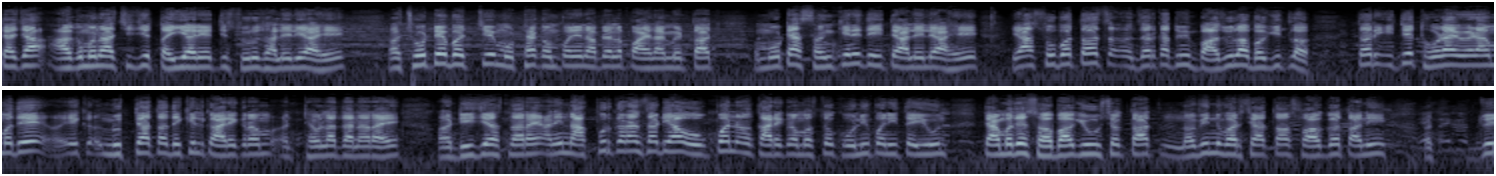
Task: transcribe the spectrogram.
त्याच्या आगमनाची जी तयारी आहे ती सुरू झालेली आहे. छोटे बच्चे मोठ्या कंपनीने आपल्याला पाहायला मिळतात. मोठ्या संख्येने ते इथे आलेले आहे. यासोबतच जर का तुम्ही बाजूला बघितलं तर इथे थोड्या वेळामध्ये एक नृत्याचा देखील कार्यक्रम ठेवला जाणार आहे. डी जे असणार आहे. आणि नागपूरकरांसाठी हा ओपन कार्यक्रम असतो. कोणी पण इथे येऊन त्यामध्ये सहभागी होऊ शकतात. नवीन वर्षाचा स्वागत आणि जे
